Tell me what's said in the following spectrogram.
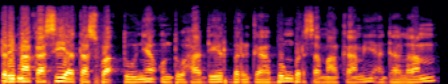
Terima kasih atas waktunya untuk hadir bergabung bersama kami dalam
